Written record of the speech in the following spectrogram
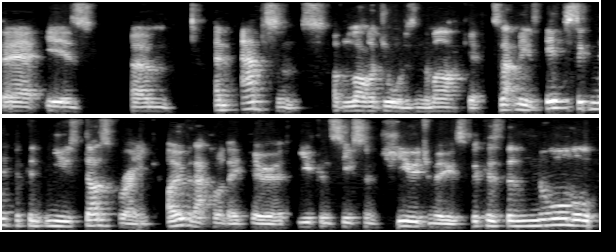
there is um, an absence of large orders in the market. So that means if significant news does break over that holiday period, you can see some huge moves because the normal,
